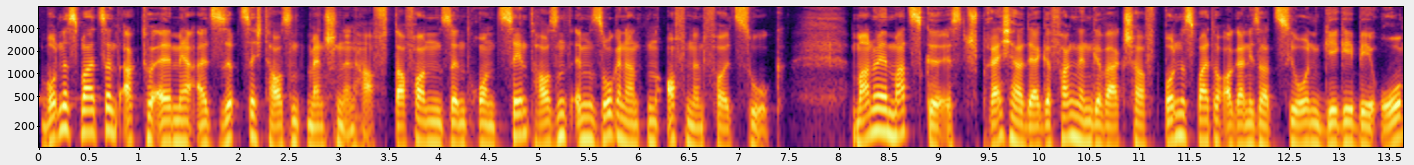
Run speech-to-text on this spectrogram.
Bundesweit sind aktuell mehr als 70.000 Menschen in Haft. Davon sind rund 10.000 im sogenannten offenen Vollzug. Manuel Matzke ist Sprecher der Gefangenengewerkschaft bundesweite Organisation GGBO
